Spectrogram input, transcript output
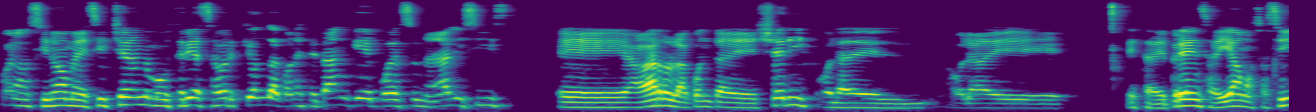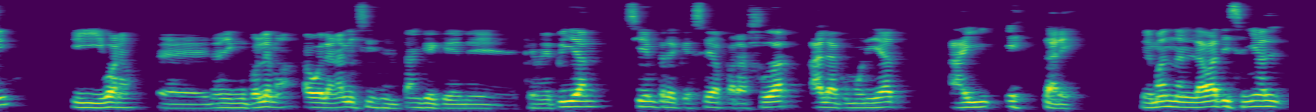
bueno, si no me decís, che, no me gustaría saber qué onda con este tanque, puede hacer un análisis, eh, agarro la cuenta de Sheriff o la, del, o la de esta de prensa, digamos así, y bueno, no hay ningún problema, hago el análisis del tanque que me, que me pidan, siempre que sea para ayudar a la comunidad, ahí estaré me mandan la señal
